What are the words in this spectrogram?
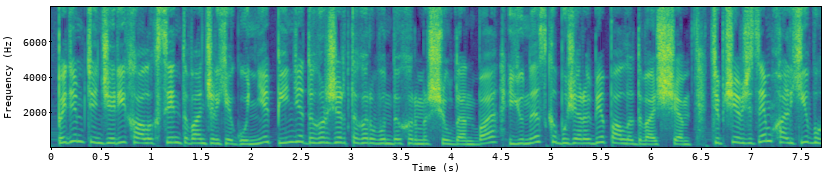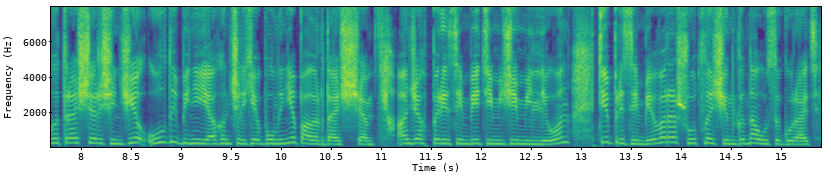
дивишне. Педем тенджери халық сен тыванчылге гунне пинде дығыр жер тығыр вунды хырмыш ЮНЕСКО бұжарыбе палыдываще. Тепчев жезем хальхи вғытра шершінче улды біне яғынчылге булныне палырдаще. Анжақ презембе темеже миллион, те презембе вара шутлы жингына узы гурать.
